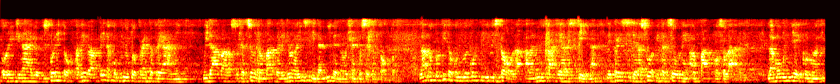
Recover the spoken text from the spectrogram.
originario di Spoleto, aveva appena compiuto 33 anni, guidava l'Associazione Lombarda dei giornalisti dal 1978. L'hanno colpito con due colpi di pistola alla nuca e alla schiena nei pressi della sua abitazione al Parco Solare. La moglie con una figlia.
